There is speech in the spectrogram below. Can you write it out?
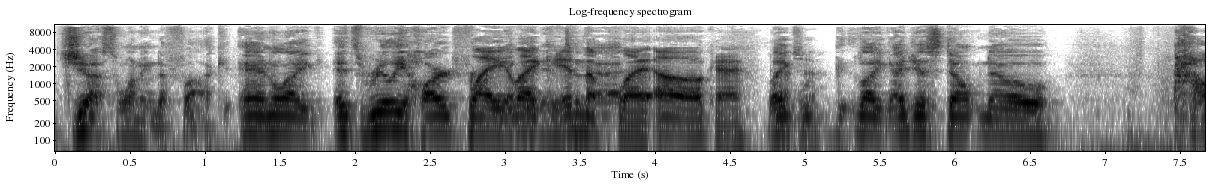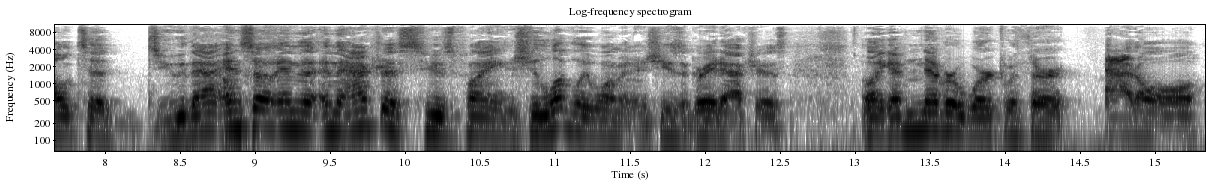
just wanting to fuck, and like it's really hard for me Like to like in the that. play. Oh, okay. Like Gotcha. like I just don't know how to do that. And so and the and the actress who's playing, she's a lovely woman and she's a great actress. Like I've never worked with her at all.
